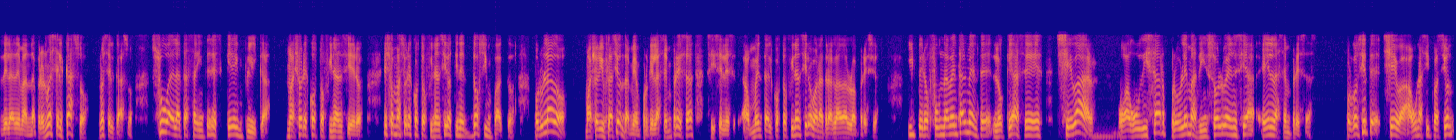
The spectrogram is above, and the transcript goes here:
de la demanda, pero no es el caso, no es el caso. Suba de la tasa de interés, ¿qué implica? Mayores costos financieros esos mayores costos financieros tienen dos impactos. Por un lado, mayor inflación también, porque las empresas, si se les aumenta el costo financiero, van a trasladarlo a precios. Y pero fundamentalmente lo que hace es llevar o agudizar problemas de insolvencia en las empresas. Por consiguiente, lleva a una situación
